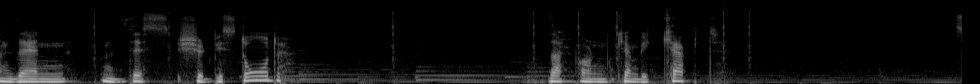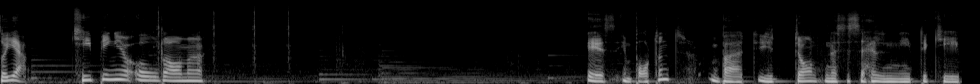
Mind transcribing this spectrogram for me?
And then this should be stored. That one can be kept. So yeah, keeping your old armor is important, but you don't necessarily need to keep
